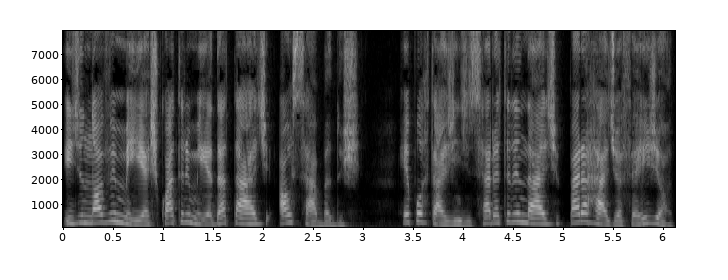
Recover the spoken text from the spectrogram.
e de 9h30 às 4h30 da tarde aos sábados. Reportagem de Sara Trindade para a Rádio FRJ.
